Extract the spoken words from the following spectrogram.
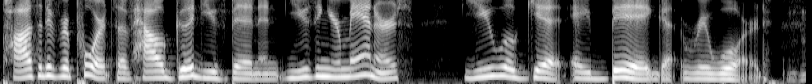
positive reports of how good you've been and using your manners, you will get a big reward. Mm-hmm.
